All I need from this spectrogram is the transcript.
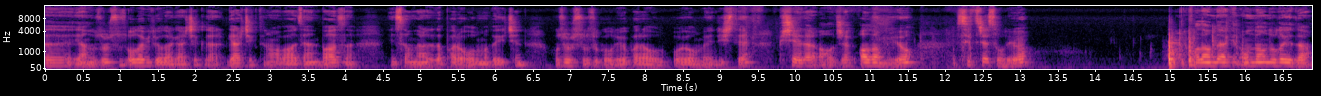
E, yani huzursuz olabiliyorlar gerçekler gerçekten ama bazen bazı insanlarda da para olmadığı için huzursuzluk oluyor. Para ol, olmayınca işte bir şeyler alacak, alamıyor. Stres oluyor falan derken ondan dolayı da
